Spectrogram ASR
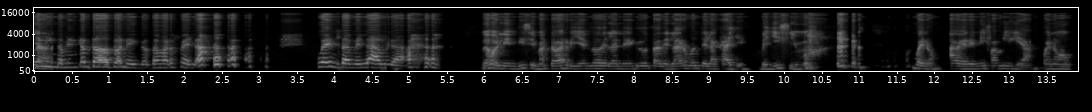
Qué lindo, me ha encantado tu anécdota, Marcela. Cuéntame, Laura. No, lindísima, estaba riendo de la anécdota del árbol de la calle, bellísimo. bueno, a ver, en mi familia, bueno,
